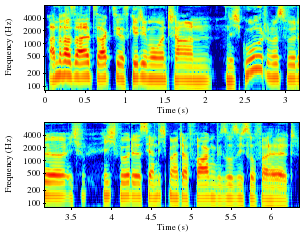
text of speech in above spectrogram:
Andererseits sagt sie, es geht ihr momentan nicht gut und es würde, ich, ich würde es ja nicht mal hinterfragen, wieso sich so verhält.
